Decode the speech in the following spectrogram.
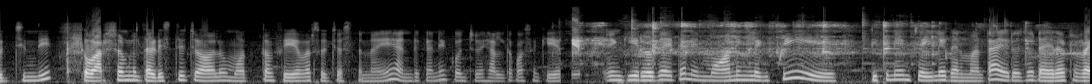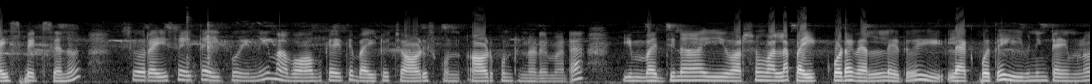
వచ్చింది. వర్షంలో తడిస్తే చాలు మొత్తం ఫీవర్స్ వచ్చేస్తున్నాయి. అందుకని కొంచెం హెల్త్ కోసం కేర్ ఇంక ఈరోజు అయితే నేను మార్నింగ్ లెగిసి టిఫిన్ ఏం చేయలేదనమాట ఈరోజు డైరెక్ట్ రైస్ పెట్టాను. సో రైస్ అయితే అయిపోయింది. మా బాబుకి అయితే బయట వచ్చి ఆడుకు ఆడుకుంటున్నాడు అనమాట ఈ మధ్యన ఈ వర్షం వల్ల పైకి కూడా వెళ్ళలేదు. లేకపోతే ఈవినింగ్ టైంలో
